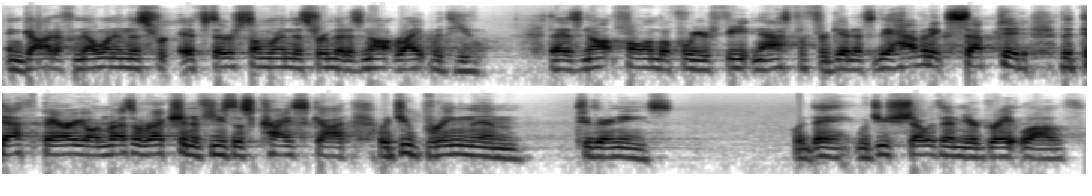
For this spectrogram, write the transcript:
And God, if no one in this, if there's someone in this room that is not right with you, that has not fallen before your feet and asked for forgiveness, they haven't accepted the death, burial, and resurrection of Jesus Christ, God, would you bring them to their knees? Would they, would you show them your great love?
